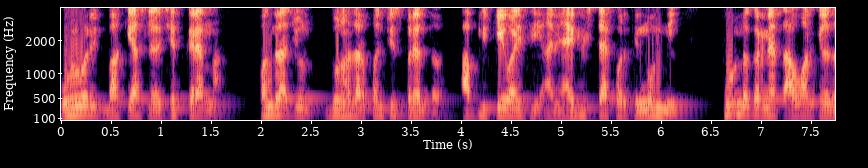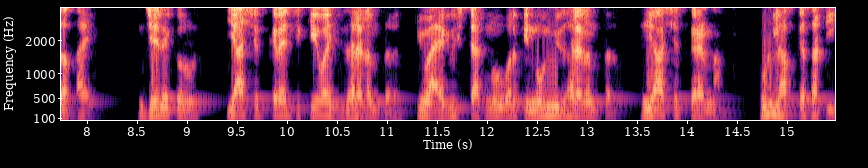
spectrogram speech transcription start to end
उर्वरित बाकी असलेल्या शेतकऱ्यांना पंधरा जून दोन हजार पंचवीसपर्यंत आपली केवायसी आणि अॅग्रिस्टॅक वरती नोंदणी पूर्ण करण्याचं आवाहन केलं जात आहे. जेणेकरून या शेतकऱ्यांची केवायसी झाल्यानंतर किंवा अॅग्रिस्टॅक वरती नोंदणी झाल्यानंतर या शेतकऱ्यांना पुढील हप्त्यासाठी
